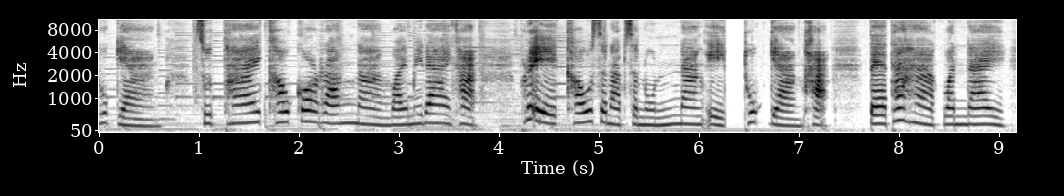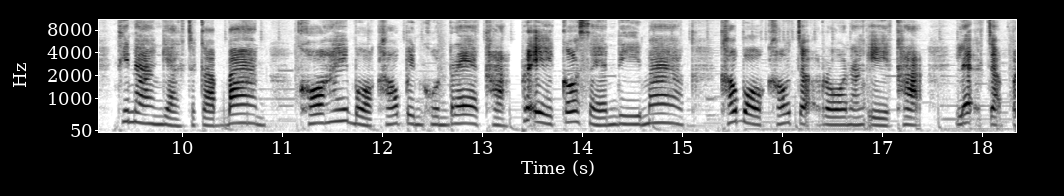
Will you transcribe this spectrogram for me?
ทุกอย่าง สุดท้ายเขาก็รั้งนางไว้ไม่ได้ค่ะ พระเอกเขาสนับสนุนนางเอกทุกอย่างค่ะ แต่ถ้าหากวันใดที่นางอยากจะกลับบ้าน ขอให้บอกเขาเป็นคนแรกค่ะ พระเอกก็แสนดีมาก เขาบอกเขาจะรอนางเอกค่ะ และจะไป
